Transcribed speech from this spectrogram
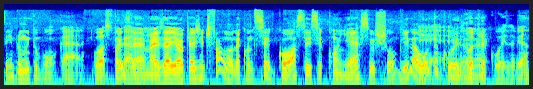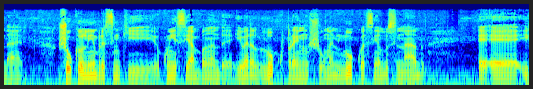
Sempre muito bom, cara. Gosto pra Pois caramba. é, mas aí é o que a gente falou, né? Quando você gosta e você conhece o show, vira outra É, coisa, Outra né? coisa, é verdade. Show que eu lembro, assim, que eu conheci a banda e eu era louco pra ir num show, mas louco, assim, alucinado. É, é, e,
